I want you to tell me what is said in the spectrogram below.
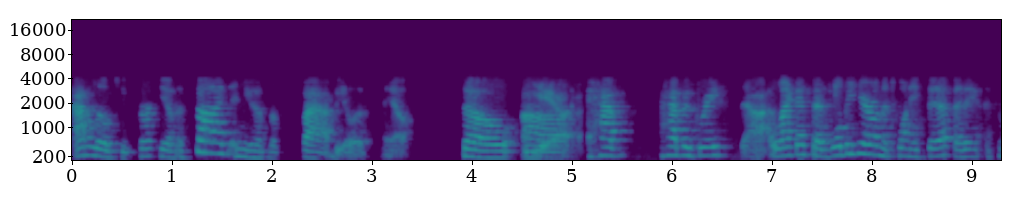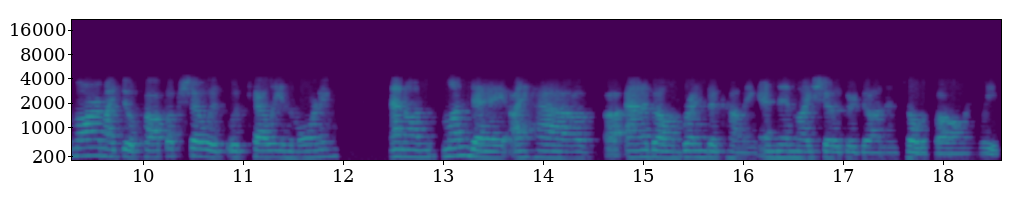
Add a little turkey on the side, and you have a fabulous meal. So uh, Yeah. have have a great. Uh, like I said, we'll be here on the 25th. I think tomorrow I might do a pop up show with, with Kelly in the morning. And on Monday, I have uh, Annabelle and Brenda coming, and then my shows are done until the following week.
